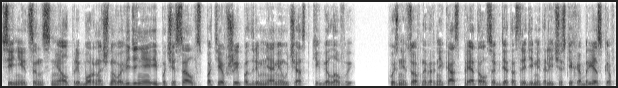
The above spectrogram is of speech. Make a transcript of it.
Синицын снял прибор ночного видения и почесал вспотевшие под ремнями участки головы. Кузнецов наверняка спрятался где-то среди металлических обрезков,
